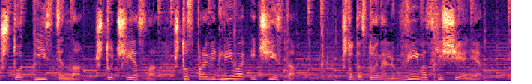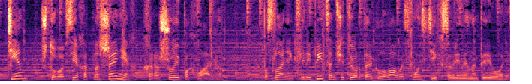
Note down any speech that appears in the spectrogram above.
что истинно, что честно, что справедливо и чисто, что достойно любви и восхищения, тем, что во всех отношениях хорошо и похвально. Послание к филиппийцам, 4 глава, 8 стих в современном переводе.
